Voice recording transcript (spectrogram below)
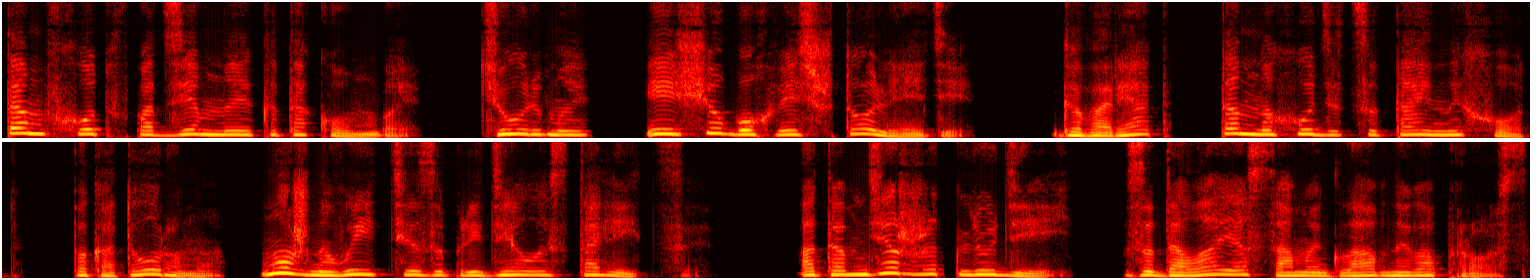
там вход в подземные катакомбы, тюрьмы и еще бог весь что, леди. Говорят, там находится тайный ход, по которому можно выйти за пределы столицы. А там держат людей. Задала я самый главный вопрос.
